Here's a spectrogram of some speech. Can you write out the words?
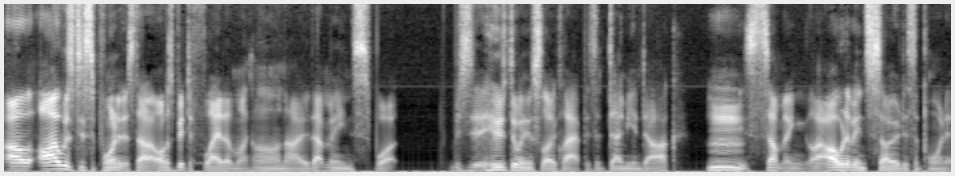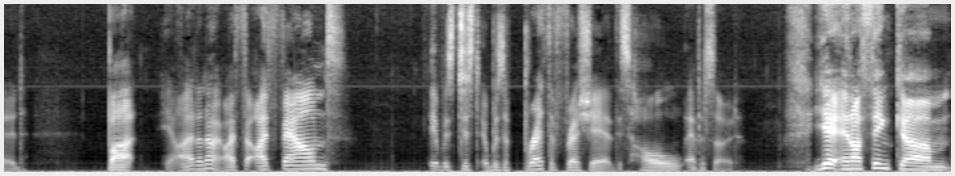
I, I was disappointed at the start. I was a bit deflated. I'm like, oh no, that means what? Is who's doing a slow clap? Is it Damien Darhk? Mm. Is something like I would have been so disappointed, but yeah, I don't know. I, f- I found it was just it was a breath of fresh air. This whole episode. Yeah, and I think um,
